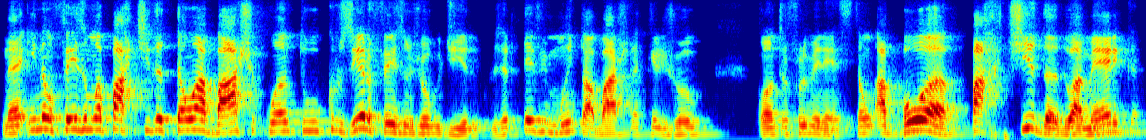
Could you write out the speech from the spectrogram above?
né? E não fez uma partida tão abaixo quanto o Cruzeiro fez no jogo de ida. O Cruzeiro teve muito abaixo naquele jogo contra o Fluminense. Então, a boa partida do América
